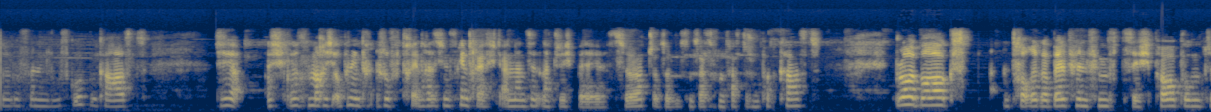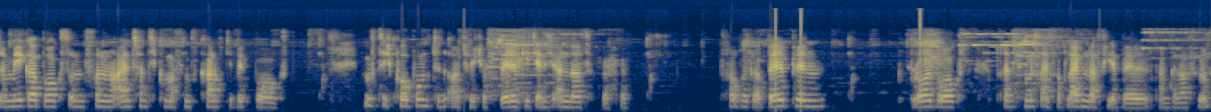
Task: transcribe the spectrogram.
Folge von Loose Gurkencast. Ja, ich mache ich Opening Stufe 33 und 34. Die anderen sind natürlich bei Search, also diesen ganz fantastischen Podcast. Brawlbox, trauriger Bellpin 50 Powerpunkte, Megabox und von 21,5k noch die Big Box. 50 Powerpunkte natürlich auf Bell, geht ja nicht anders. trauriger Bellpin, Brawlbox, 30 müssen einfach bleiben, da 4 Bell. Danke dafür.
